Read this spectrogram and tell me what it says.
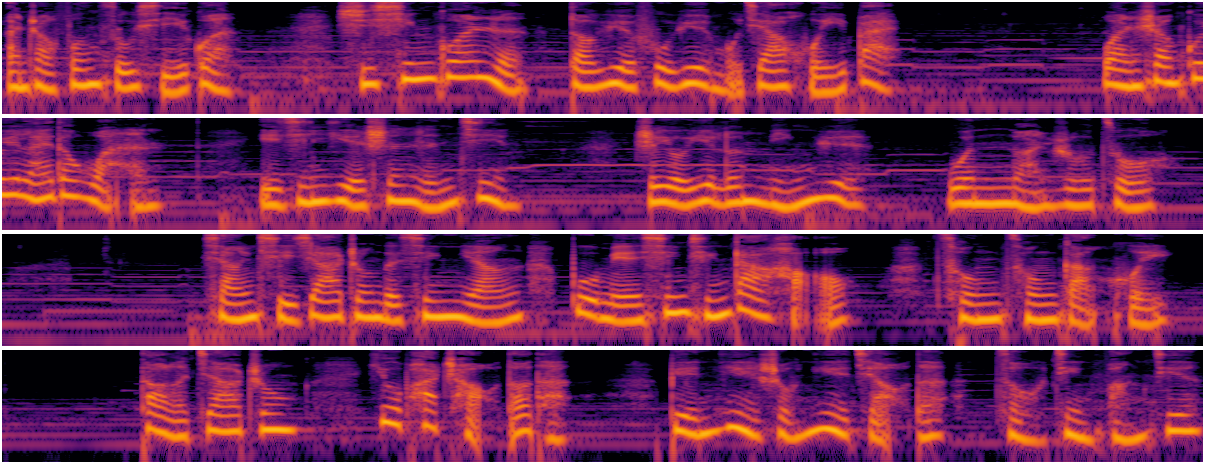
按照风俗习惯。需新官人到岳父岳母家回拜，晚上归来的晚，已经夜深人静，只有一轮明月温暖如昨。想起家中的新娘，不免心情大好，匆匆赶回。到了家中，又怕吵到她，便蹑手蹑脚地走进房间。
